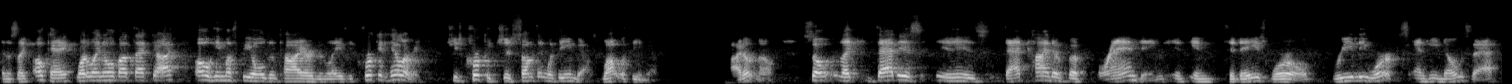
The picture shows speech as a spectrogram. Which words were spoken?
and it's like, okay, what do I know about that guy? Oh, he must be old and tired and lazy. Crooked Hillary, she's crooked. She's something with emails. What with emails? I don't know. So like that is is that kind of a branding in, in today's world really works, and he knows that,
